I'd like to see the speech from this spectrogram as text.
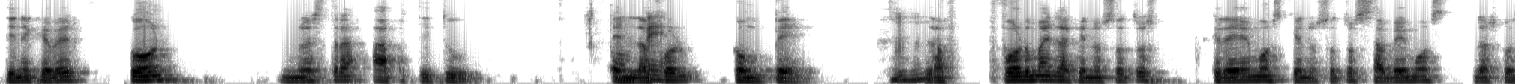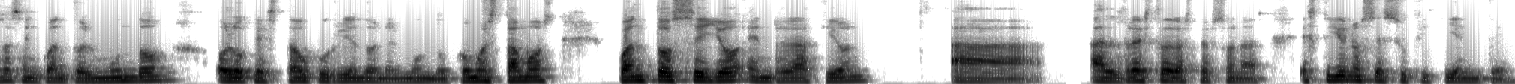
tiene que ver con nuestra aptitud, con en P. la con P, la forma en la que nosotros creemos que nosotros sabemos las cosas en cuanto al mundo o lo que está ocurriendo en el mundo, cómo estamos, cuánto sé yo en relación al resto de las personas. Es que yo no sé suficiente,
